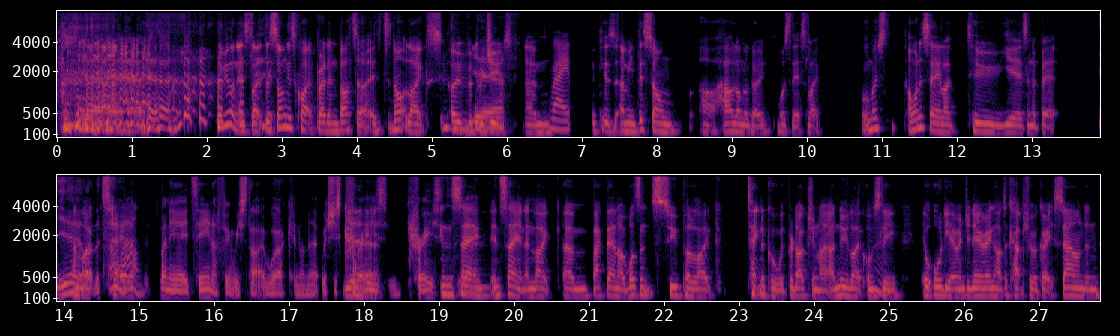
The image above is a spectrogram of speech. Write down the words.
to be honest, like the song is quite bread and butter. It's not like s Mhm. overproduced. Um, Right. because I mean, this song. Oh, how long ago was this? Like almost. I want to say like two years and a bit. Yeah, And, like, like- the Oh, wow. end of 2018, I think we started working on it, which is Yeah. crazy, crazy, yeah. insane insane and like um back then i wasn't super like technical with production like, i knew like obviously audio engineering how to capture a great sound and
